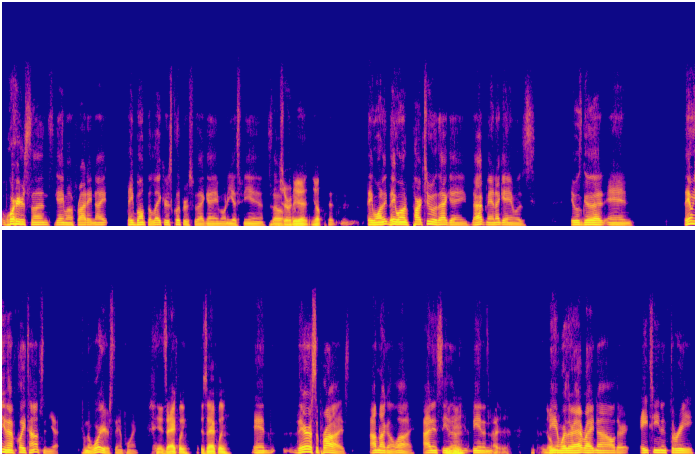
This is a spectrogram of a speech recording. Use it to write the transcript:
Warriors Suns game on Friday night, they bumped the Lakers Clippers for that game on ESPN. So sure did. Yep. they wanted they wanted part two of that game. That man, that game was it was good, and they don't even have Klay Thompson yet from the Warriors standpoint, Exactly. Exactly. and they're a surprise. I'm not gonna lie. I didn't see them mm-hmm. being I, no, being where they're at right now. They're 18 and three.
